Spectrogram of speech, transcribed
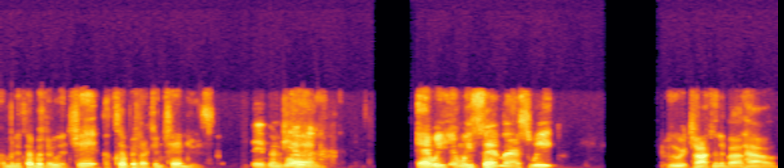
I mean, the Clippers are legit. The Clippers are contenders. They've been rolling. And we and we said last week we were talking about how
